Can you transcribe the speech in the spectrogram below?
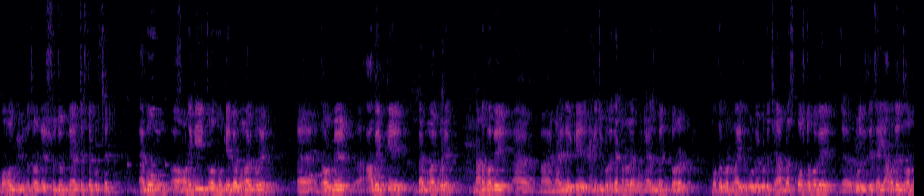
মহল বিভিন্ন ধরনের সুযোগ নেওয়ার চেষ্টা করছে এবং অনেকেই ধর্মকে ব্যবহার করে ধর্মের আবেগকে ব্যবহার করে নানাভাবে নারীদেরকে নিচু করে দেখানোর এবং হ্যারাসমেন্ট করার মতো ঘটনা ইতিপূর্বে ঘটেছে। আমরা স্পষ্টভাবে বলে দিতে চাই, আমাদের ধর্ম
